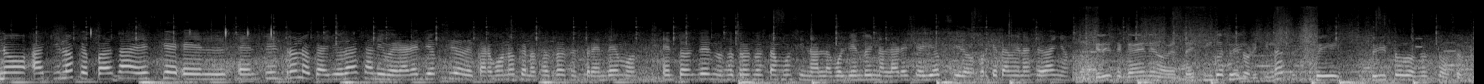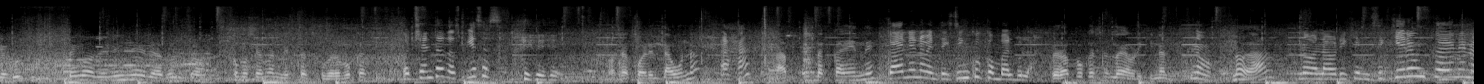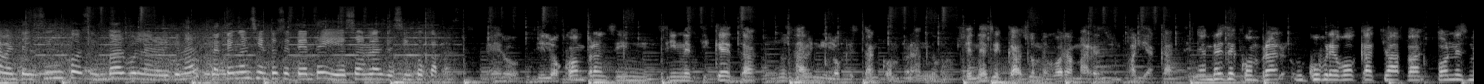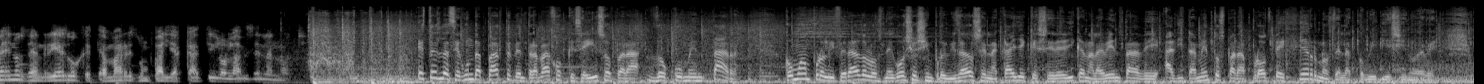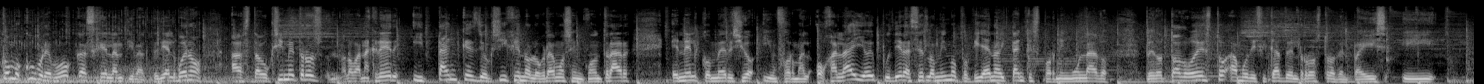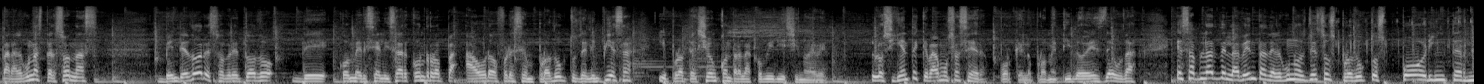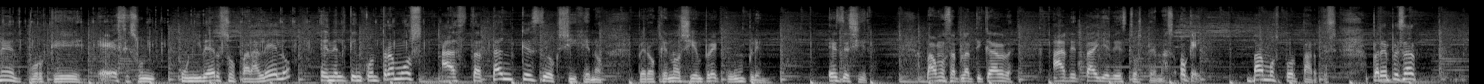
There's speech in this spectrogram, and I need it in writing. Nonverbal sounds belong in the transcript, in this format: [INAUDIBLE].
No, aquí lo que pasa es que el, el filtro lo que ayuda es a liberar el dióxido de carbono que nosotros desprendemos. Entonces nosotros no estamos inhala, volviendo a inhalar ese dióxido porque también hace daño. ¿Qué dice KN95? ¿Es el original? Sí, sí, todos estos, el que guste. Tengo de niño y de adulto. ¿Cómo se llaman estas cubrebocas? 82 piezas. [LAUGHS] O sea, 41. Ajá. Ah, es la KN. KN95 con válvula. Pero ¿a poco esa es la original? No, No, ¿verdad? no, la original. Si quiere un KN95 sin válvula en original, la tengo en 170 y son las de 5 capas. Pero si lo compran sin, sin etiqueta, no saben ni lo que están comprando. En ese caso, mejor amarres un paliacate. En vez de comprar un cubreboca chafa, pones menos en riesgo que te amarres un paliacate y lo laves en la noche. Esta es la segunda parte del trabajo que se hizo para documentar cómo han proliferado los negocios improvisados en la calle que se dedican a la venta de aditamentos para protegernos de la COVID-19, como cubrebocas, gel antibacterial, bueno, hasta oxímetros, no lo van a creer, y tanques de oxígeno logramos encontrar en el comercio informal. Ojalá y hoy pudiera ser lo mismo porque ya no hay tanques por ningún lado, pero todo esto ha modificado el rostro del país y para algunas personas Vendedores, sobre todo de comercializar con ropa, ahora ofrecen productos de limpieza y protección contra la COVID-19. Lo siguiente que vamos a hacer, porque lo prometido es deuda, es hablar de la venta de algunos de esos productos por internet, porque ese es un universo paralelo en el que encontramos hasta tanques de oxígeno, pero que no siempre cumplen. Es decir, vamos a platicar a detalle de estos temas. Ok, vamos por partes. Para empezar,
